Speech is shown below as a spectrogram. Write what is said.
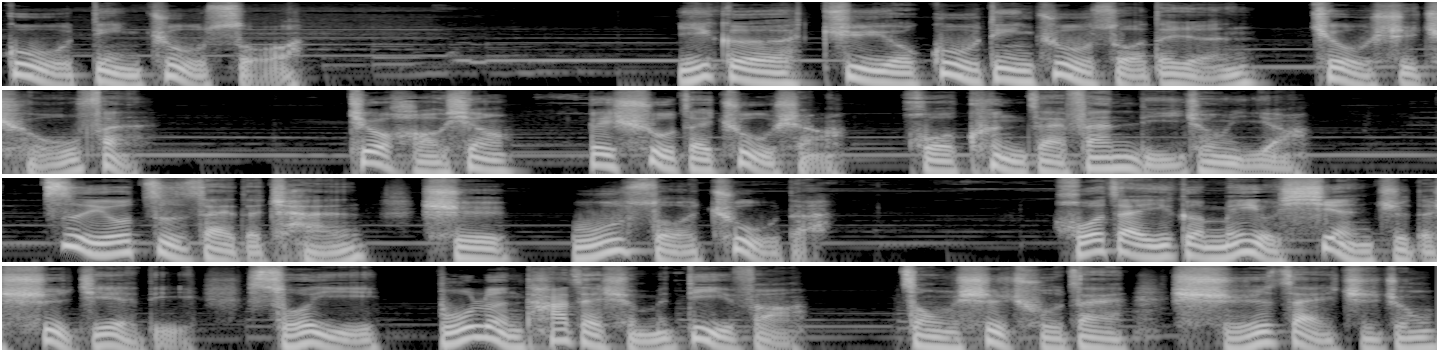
固定住所。一个具有固定住所的人就是囚犯，就好像被束在柱上或困在藩篱中一样。自由自在的禅是无所住的。活在一个没有限制的世界里，所以不论他在什么地方，总是处在实在之中。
